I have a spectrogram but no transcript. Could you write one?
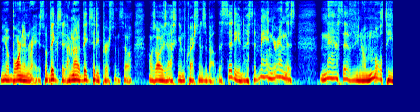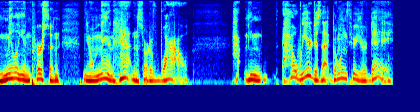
you know, born and raised. So big city. I'm not a big city person. So I was always asking him questions about the city. And I said, man, you're in this massive, you know, multi-million person, you know, Manhattan sort of wow. How, I mean, how weird is that going through your day?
